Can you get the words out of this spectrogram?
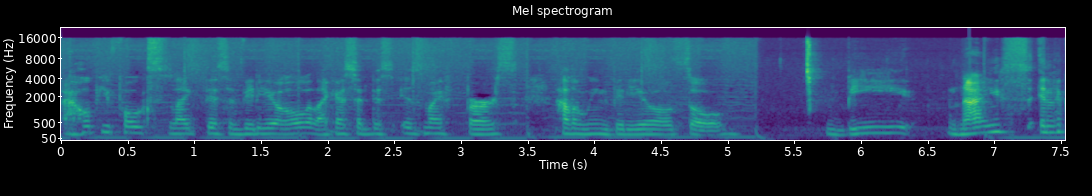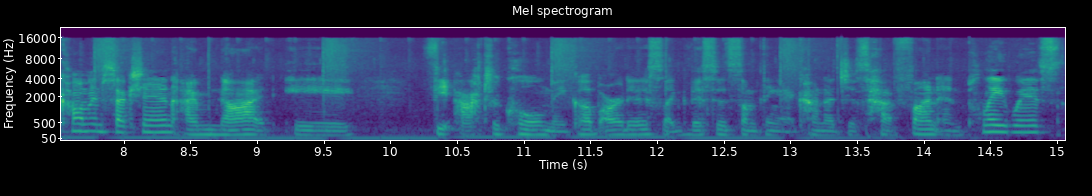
i hope you folks like this video. Like i said this is my first halloween video so be nice in the comment section. I'm not a theatrical makeup artist. Like this is something i kind of just have fun and play with.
